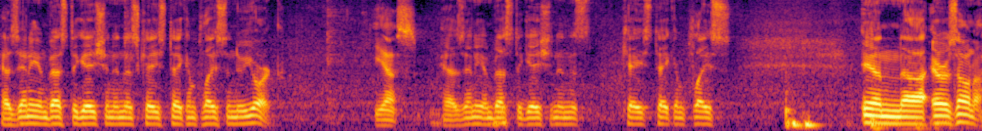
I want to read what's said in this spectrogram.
Has any investigation in this case taken place in New York? yes, Has any investigation in this case taken place in uh, Arizona?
